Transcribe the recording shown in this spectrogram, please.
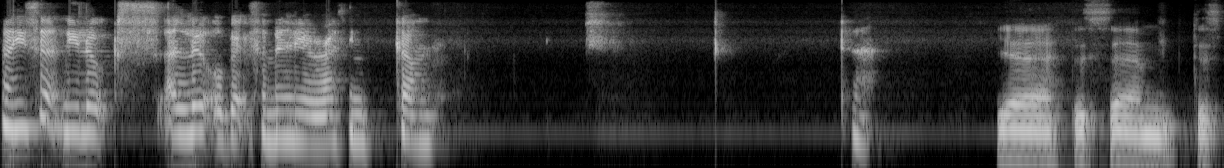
Well, he certainly looks a little bit familiar. I think. Um, Yeah, there's um, there's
